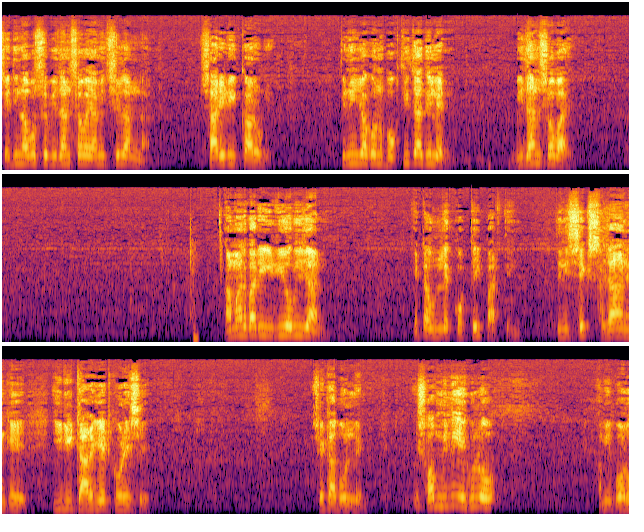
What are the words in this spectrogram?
সেদিন অবশ্য বিধানসভায় আমি ছিলাম না, শারীরিক কারণে। তিনি যখন বক্তৃতা দিলেন বিধানসভায়, আমার বাড়ি ইডি অভিযান, এটা উল্লেখ করতেই পারতেন। তিনি শেখ শাহজাহানকে ইডি টার্গেট করেছে। সেটা বললেন। সব মিলিয়ে এগুলো আমি বড়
